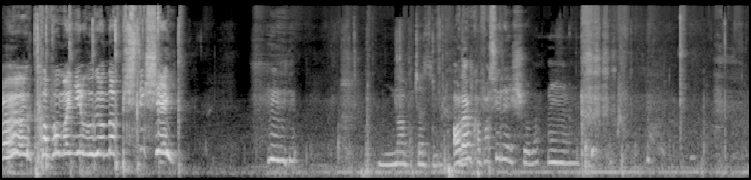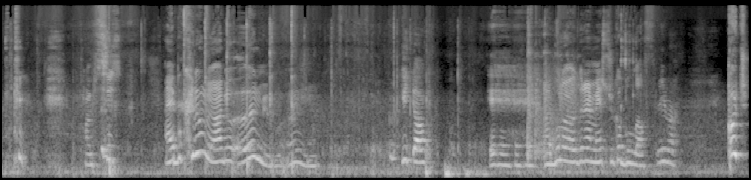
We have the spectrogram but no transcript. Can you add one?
Aa, kafama niye vuruyorsun da pislik şey. Ne yapacağız şimdi? Adam kafasıyla yaşıyor lan. Hmm. abi siz... Ay bu kırılmıyor abi ölmüyor bu ölmüyor. Git ya. Hehehehe. Ay bunu öldüremeyiz çünkü bu laf. Eyvah. Kaç.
